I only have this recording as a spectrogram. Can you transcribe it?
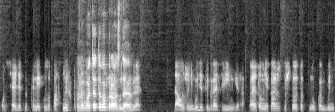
Он сядет на скамейку запасных? Просто, ну, вот это вопрос, да. Играть. Да, он же не будет играть Вингера. Поэтому мне кажется, что это, ну, как бы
